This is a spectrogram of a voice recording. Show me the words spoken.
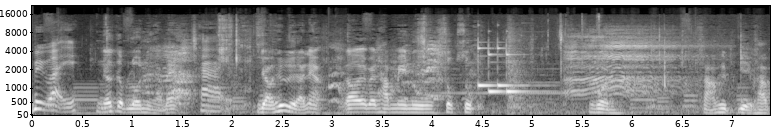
ไม่ไหว เนื้อเกือบโลหนึ่งอะแม่ ใช่ เดี๋ยวที่เหลือเนี่ย เราจะไปทำเมนูสุกๆทุกคนสามสิบกีบครับ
